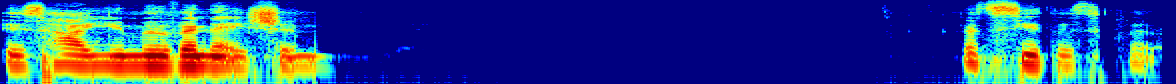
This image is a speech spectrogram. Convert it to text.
is how you move a nation. Let's see this clip.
